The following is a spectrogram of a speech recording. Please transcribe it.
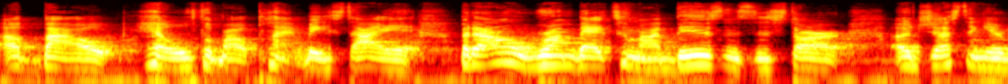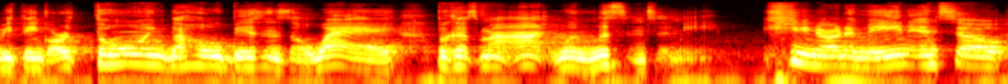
about health, about plant based diet, but I don't run back to my business and start adjusting everything or throwing the whole business away because my aunt wouldn't listen to me. You know what I mean? And so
